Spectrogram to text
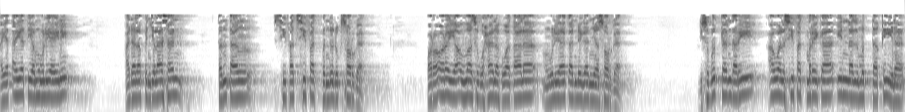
Ayat-ayat yang mulia ini adalah penjelasan tentang sifat-sifat penduduk sorga. Orang-orang yang Allah subhanahu wa ta'ala muliakan dengannya sorga. Disebutkan dari awal sifat mereka innal muttaqina.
